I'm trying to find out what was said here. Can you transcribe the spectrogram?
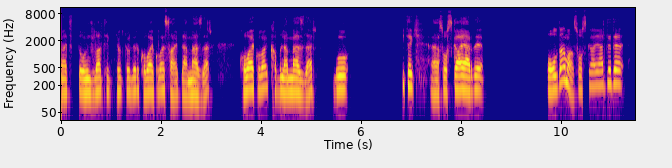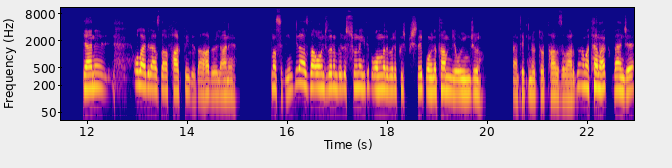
United'da oyuncular teknik direktörleri kolay kolay sahiplenmezler. kolay kolay kabullenmezler. Bu bir tek e, Soskayer'de oldu ama Soskayer'de de yani olay biraz daha farklıydı. Daha böyle hani nasıl diyeyim biraz daha oyuncuların böyle suyuna gidip onları böyle pışpışlayıp oynatan bir oyuncu yani teknik direktör tarzı vardı. Ama Tenak bence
